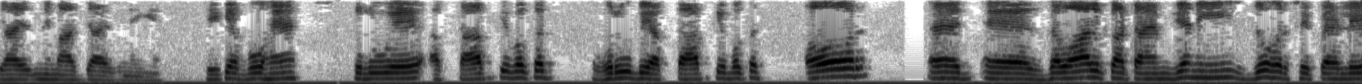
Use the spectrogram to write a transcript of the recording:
جائز، نماز جائز نہیں ہے۔ ٹھیک ہے؟ وہ ہیں طلوع افتاب کے وقت، غروب افتاب کے وقت اور زوال کا ٹائم یعنی زہر سے پہلے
